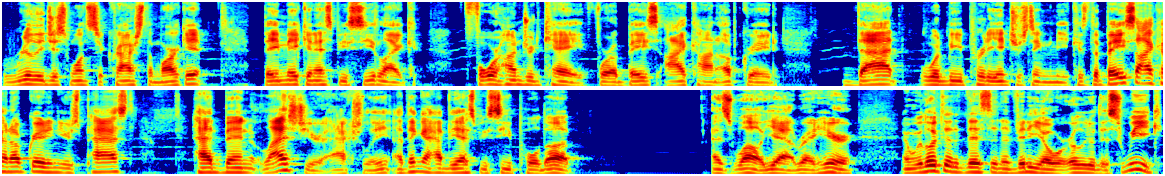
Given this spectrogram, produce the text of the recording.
really just wants to crash the market, they make an SBC like 400k for a base icon upgrade. That would be pretty interesting to me because the base icon upgrade in years past had been last year actually. I think I have the SBC pulled up as well. Yeah, right here. And we looked at this in a video earlier this week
